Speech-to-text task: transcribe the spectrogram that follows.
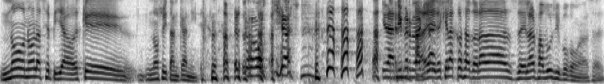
No, no las he pillado. Es que no soy tan cani. la verdad. ¡Hostias! ¿Y las Reaper A blancas? ver, es que las cosas doradas, el Alpha Bus y poco más, ¿sabes?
